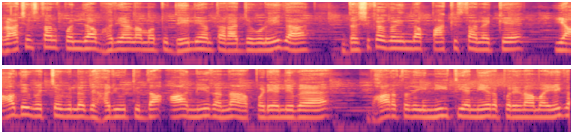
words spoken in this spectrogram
ರಾಜಸ್ಥಾನ್, ಪಂಜಾಬ್, ಹರಿಯಾಣ ಮತ್ತು ದೆಹಲಿ ಅಂತ ರಾಜ್ಯಗಳು ಈಗ ದಶಕಗಳಿಂದ ಪಾಕಿಸ್ತಾನಕ್ಕೆ ಯಾವುದೇ ವೆಚ್ಚವಿಲ್ಲದೆ ಹರಿಯುತ್ತಿದ್ದ ಆ ನೀರನ್ನ ಪಡೆಯಲಿವೆ. ಭಾರತದ ಈ ನೀತಿಯ ನೇರ ಪರಿಣಾಮ ಈಗ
